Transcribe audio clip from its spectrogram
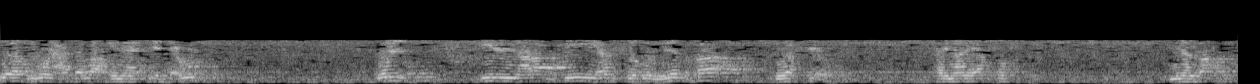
ويطلبون عبد الله فيما يدعون قل إن ربي يبسط الرزق يوسعه. هذا معنى يبسط من البسط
